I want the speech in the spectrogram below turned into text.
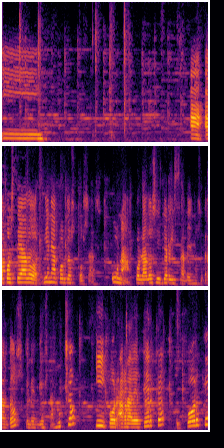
Y... Ah, aposteador. Viene a por dos cosas. Una, por la dosis de risa de nosotras dos, que les gusta mucho. Y por agradecerte porque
